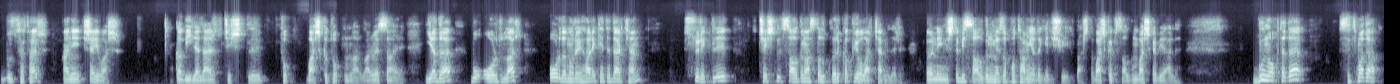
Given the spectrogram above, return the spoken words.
bu sefer hani şey var. Kabileler, çeşitli top, başka toplumlar var vesaire. Ya da bu ordular oradan oraya hareket ederken sürekli çeşitli salgın hastalıkları kapıyorlar kendileri. Örneğin işte bir salgın Mezopotamya'da gelişiyor ilk başta. Başka bir salgın başka bir yerde. Bu noktada sıtmada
